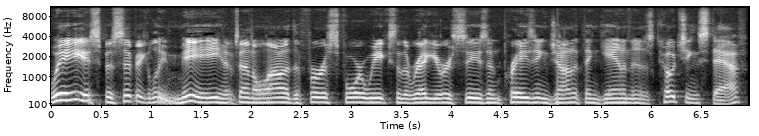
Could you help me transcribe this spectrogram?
We, specifically me, have spent a lot of the first four weeks of the regular season praising Jonathan Gannon and his coaching staff.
